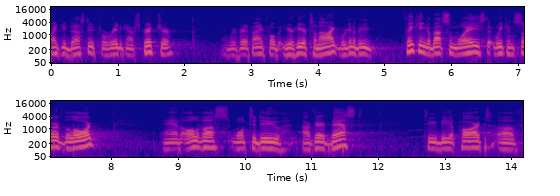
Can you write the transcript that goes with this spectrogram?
Thank you, Dusty, for reading our scripture. And we're very thankful that you're here tonight. We're going to be thinking about some ways that we can serve the Lord. And all of us want to do our very best to be a part of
